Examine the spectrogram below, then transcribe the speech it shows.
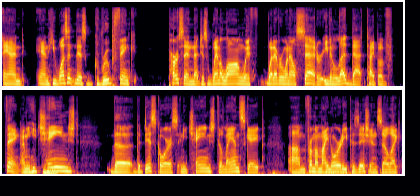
and and he wasn't this groupthink person that just went along with what everyone else said or even led that type of thing. I mean he changed the the discourse and he changed the landscape um, from a minority position so like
